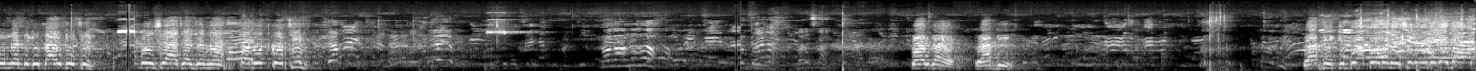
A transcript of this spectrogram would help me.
ইংল্যান্ড থেকে বাইরে দিয়েছেন। বসে আসার জন্য অনুরোধ করছি। রাফি রাফি কিন্তু আক্রমণে সেখানে যাক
